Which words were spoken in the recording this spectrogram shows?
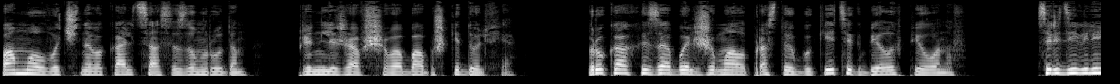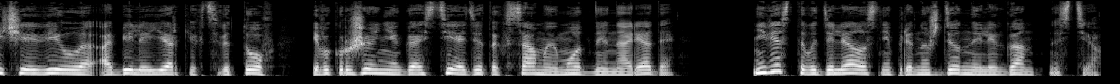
помолвочного кольца с изумрудом, принадлежавшего бабушке Дольфе. В руках Изабель сжимала простой букетик белых пионов. Среди величия виллы, обилия ярких цветов и в окружении гостей, одетых в самые модные наряды, невеста выделялась непринужденной элегантностью.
